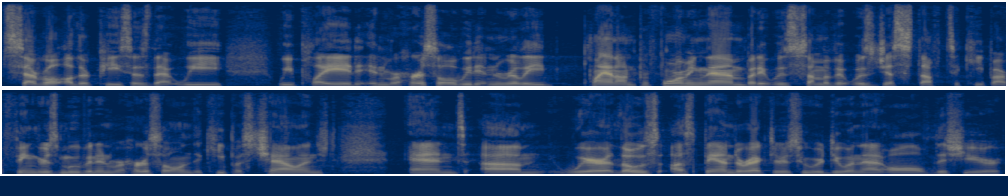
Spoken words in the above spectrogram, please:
several other pieces that we we played in rehearsal. We didn't really plan on performing them, but it was some of it was just stuff to keep our fingers moving in rehearsal and to keep us challenged. And um, where those us band directors who were doing that all this year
